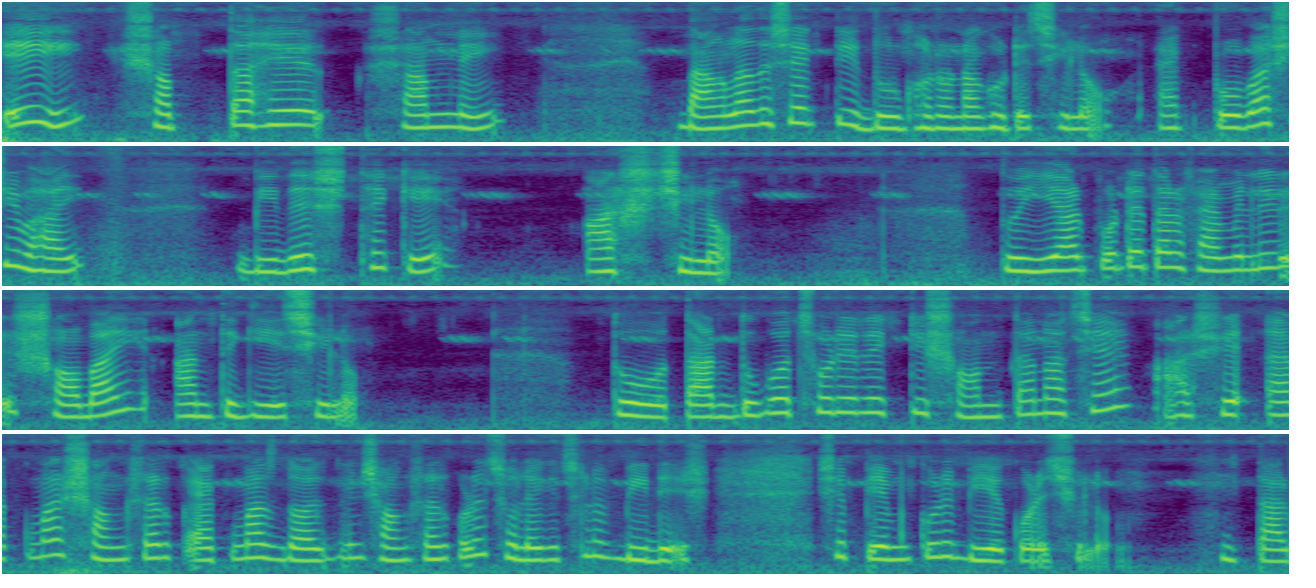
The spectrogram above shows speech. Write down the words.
এই সপ্তাহের সামনেই বাংলাদেশে একটি দুর্ঘটনা ঘটেছিল। এক প্রবাসী ভাই বিদেশ থেকে আসছিল। তো এয়ারপোর্টে তার ফ্যামিলির সবাই আনতে গিয়েছিল। তো তার দু বছরের একটি সন্তান আছে আর সে এক মাস সংসার, এক মাস দশ দিন সংসার করে চলে গেছিল বিদেশ। সে প্রেম করে বিয়ে করেছিল। তার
